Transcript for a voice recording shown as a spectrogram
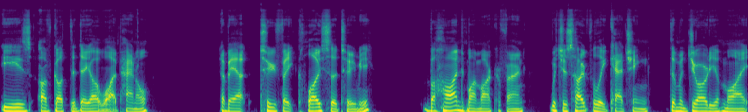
is I've got the DIY panel about two feet closer to me behind my microphone, which is hopefully catching the majority of my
